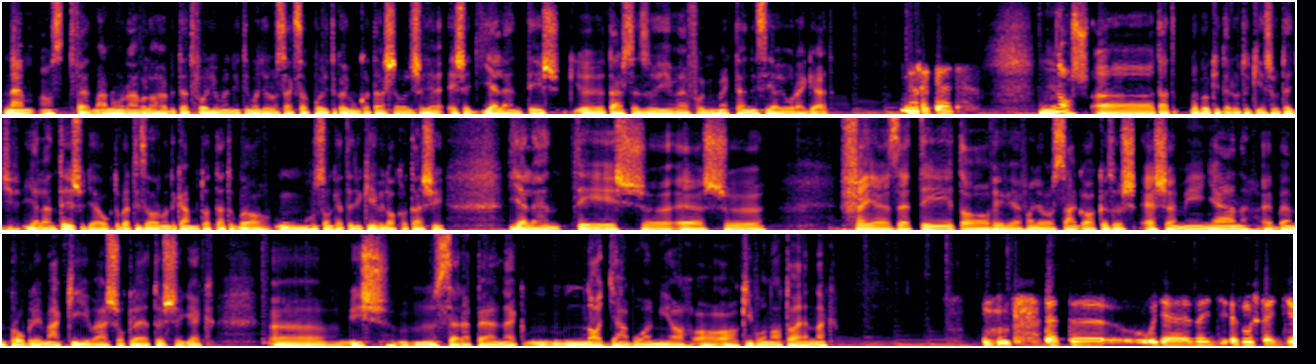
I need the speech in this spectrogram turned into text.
nem, azt Fed már Nórával, a Habitat for Humanity Magyarország szakpolitikai munkatársával is, és egy jelentés társszerzőjével fogjuk megtenni. Szia, jó reggelt! Jó reggelt! Nos, uh, tehát ebből kiderült, hogy készült egy jelentés, ugye október 13-án mutattátok be a 22. Mm, évi lakhatási jelentés első fejezetét a WWF Magyarországgal közös eseményen. Ebben problémák, kihívások, lehetőségek uh, is szerepelnek. Nagyjából mi a, a, a kivonata ennek? Tehát ugye ez, egy, ez most egy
